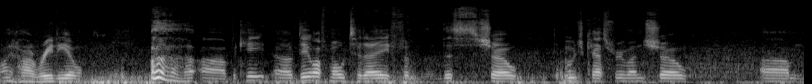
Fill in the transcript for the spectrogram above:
iHeartRadio. uh, vacate, uh, day off mode today for this show, the Boochcast Rerun Show. Um,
